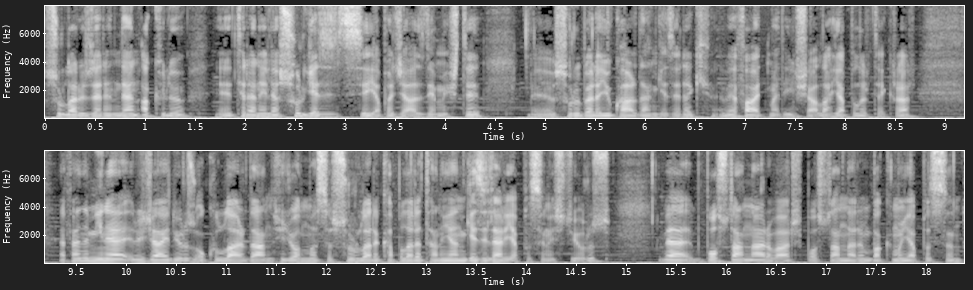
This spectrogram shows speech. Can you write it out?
surlar üzerinden akülü e, tren ile sur gezisi yapacağız demişti. E, suru böyle yukarıdan gezerek vefa etmedi. İnşallah yapılır tekrar. Efendim yine rica ediyoruz okullardan hiç olmazsa surları kapıları tanıyan geziler yapılsın istiyoruz. Ve bostanlar var. Bostanların bakımı yapılsın.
